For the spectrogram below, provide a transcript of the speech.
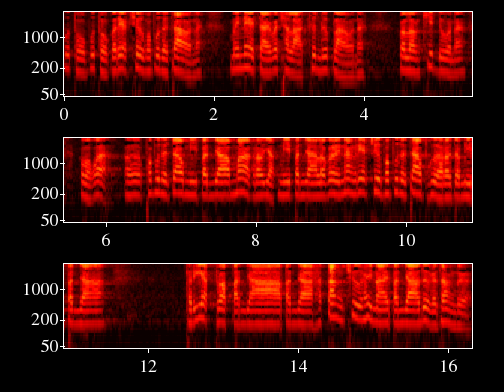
พุทโธพุทโธก็เรียกชื่อพระพุทธเจ้านะไม่แน่ใจว่าฉลาดขึ้นหรือเปล่านะก็ลองคิดดูนะก็บอกว่าเออพระพุทธเจ้ามีปัญญามาก เราอยากมีปัญญา เราก็เลยนั่งเรียกชื่อ พระพุทธเจ้าเผื่อเราจะมีปัญญาเรียกว่าปัญญาปัญญา ตั้งชื่อให้นายปัญญาด้วยกระช่างเถอะ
